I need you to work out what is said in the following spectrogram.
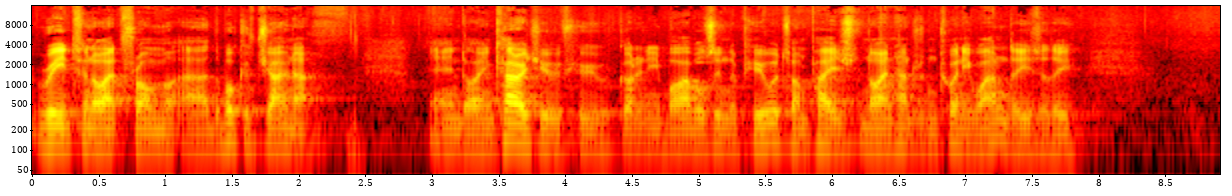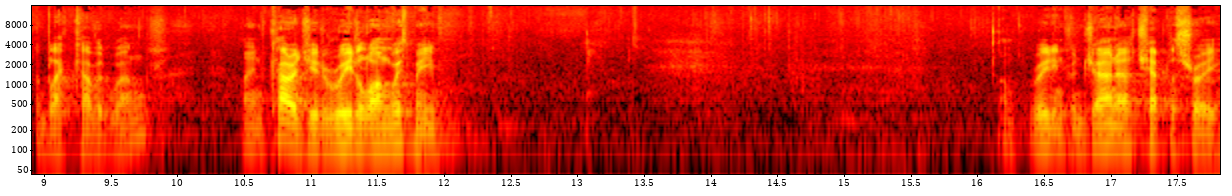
read tonight from uh, the book of Jonah. And I encourage you, if you've got any Bibles in the pew, it's on page 921. These are the, the black covered ones. I encourage you to read along with me. I'm reading from Jonah chapter 3.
